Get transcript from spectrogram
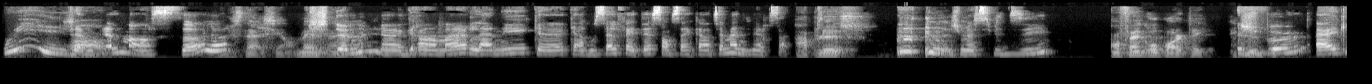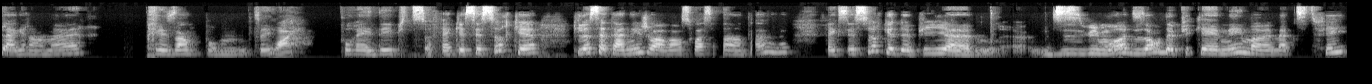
Oui, j'aime Wow. tellement ça, là. Félicitations. Mais Je suis hein, devenue une grand-mère l'année que Carousel fêtait son 50e anniversaire. en plus, Je me suis dit, on fait un gros party. je veux être la grand-mère présente pour, sais, Ouais. Pour aider, puis tout ça. Fait que c'est sûr que, puis là, cette année, je vais avoir 60 ans, là. Fait que c'est sûr que depuis euh, 18 mois, disons, depuis qu'elle est née, ma, ma petite fille,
